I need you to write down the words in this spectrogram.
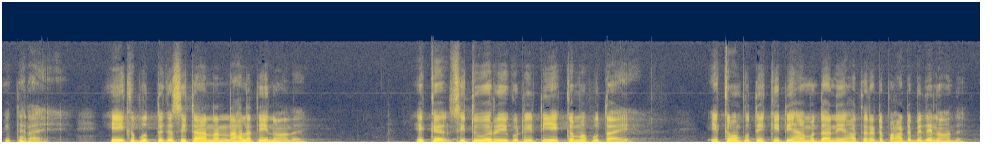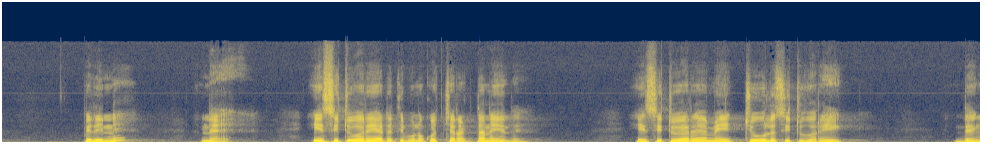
විතරයි. ඒක පුත්තක සිටානන් අහලා තියෙනවද? එක සිටුවරයෙකුට හිටි එකම පුතයි. එකම පුතෙක් හිටියාම ධනෙ හතරට පහට බෙදෙනවද? බෙදෙන්නේ නැහැ. ඒ සිටුවරයට තිබුණ කොච්චරක් ධනේද? ඒ සිටුවරයා මේ චූල සිටුවරයෙක්. දැන්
